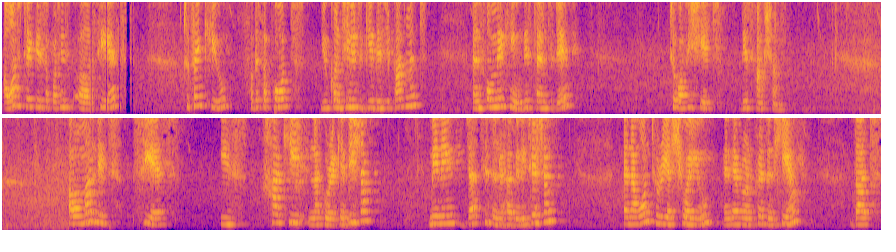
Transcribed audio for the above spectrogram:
I want to take this opportunity, uh, CS, to thank you for the support you continue to give this department and for making this time today to officiate this function. Our mandate, CS, is haki na kurekebisha, meaning justice and rehabilitation. And I want to reassure you and everyone present here that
